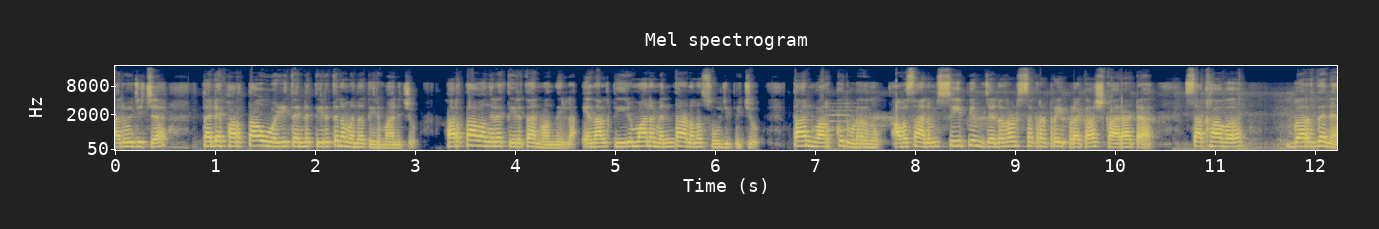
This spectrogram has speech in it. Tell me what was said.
ആലോചിച്ച് തന്റെ ഭർത്താവ് വഴി തന്നെ തിരുത്തണമെന്ന് തീരുമാനിച്ചു. ഭർത്താവ് അങ്ങനെ തിരുത്താൻ വന്നില്ല. എന്നാൽ തീരുമാനം എന്താണെന്ന് സൂചിപ്പിച്ചു. താൻ വർക്ക് തുടർന്നു. അവസാനം C general secretary Prakash Karat സഖാവ് ബർദന്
